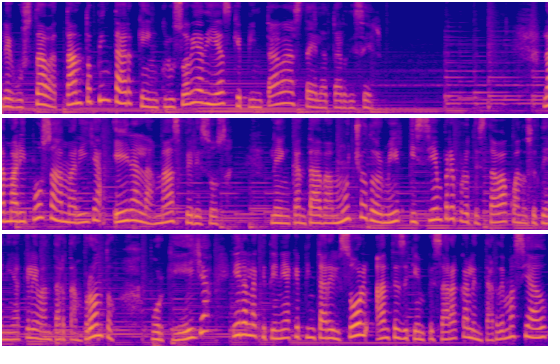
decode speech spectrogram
Le gustaba tanto pintar que incluso había días que pintaba hasta el atardecer. La mariposa amarilla era la más perezosa. Le encantaba mucho dormir y siempre protestaba cuando se tenía que levantar tan pronto, porque ella era la que tenía que pintar el sol antes de que empezara a calentar demasiado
